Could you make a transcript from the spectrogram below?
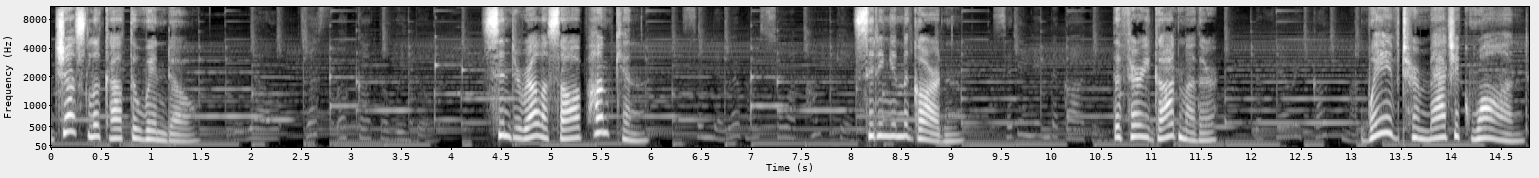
just look out the window. Cinderella saw a pumpkin sitting in the garden. The fairy godmother waved her magic wand,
